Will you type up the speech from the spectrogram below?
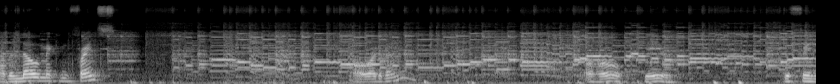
I will love making friends. Oh, Alright then. Oh, okay. Different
